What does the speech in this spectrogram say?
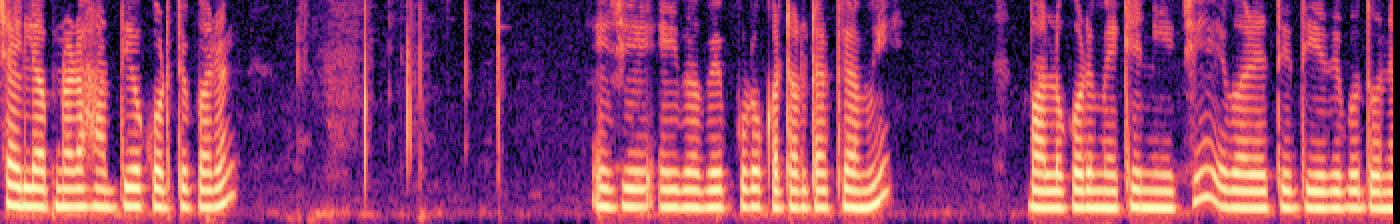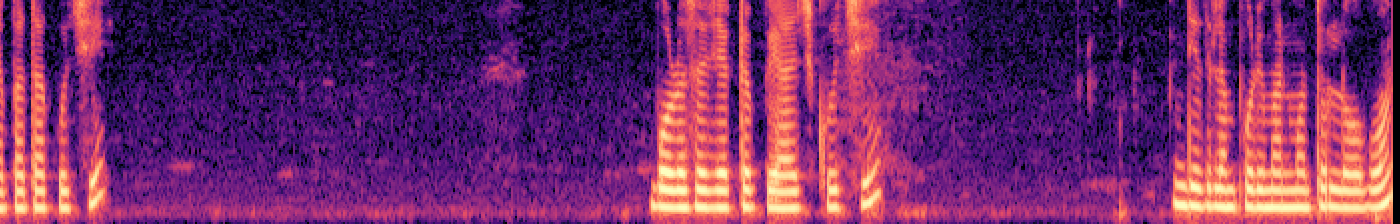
চাইলে আপনারা হাত দিয়েও করতে পারেন। এই যে এইভাবে পুরো কাঁঠালটাকে আমি ভালো করে মেখে নিয়েছি। এবার এতে দিয়ে দেব ধনে পাতা কুচি। বড় সাইজে একটা পেঁয়াজ কুচি। দিয়ে দিলাম পরিমাণ মতো লবণ,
